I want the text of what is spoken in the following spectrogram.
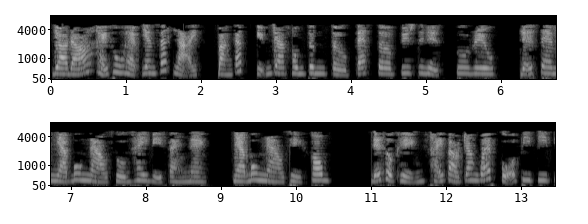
do đó hãy thu hẹp danh sách lại bằng cách kiểm tra thông tin từ Better Business Bureau để xem nhà buôn nào thường hay bị phàn nàn, nhà buôn nào thì không. Để thực hiện, hãy vào trang web của PPP,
